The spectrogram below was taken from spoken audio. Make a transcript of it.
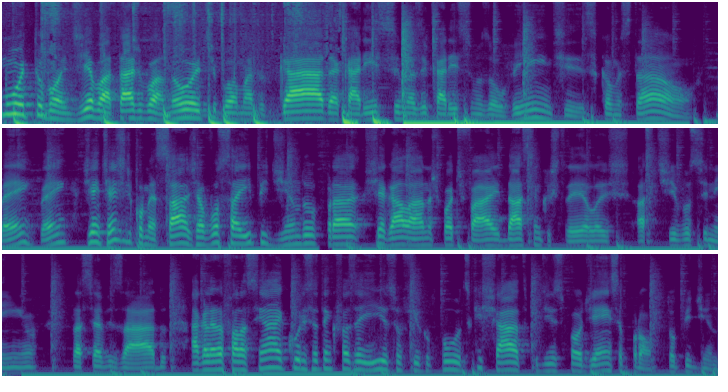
Muito bom dia, boa tarde, boa noite, boa madrugada, caríssimas e caríssimos ouvintes. Como estão? Bem? Bem? Gente, antes de começar, já vou sair pedindo para chegar lá no Spotify, dar cinco estrelas, ativa o sininho para ser avisado. A galera fala assim: ai, Curi, você tem que fazer isso. Eu fico, putz, que chato pedir isso pra audiência. Pronto, tô pedindo.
